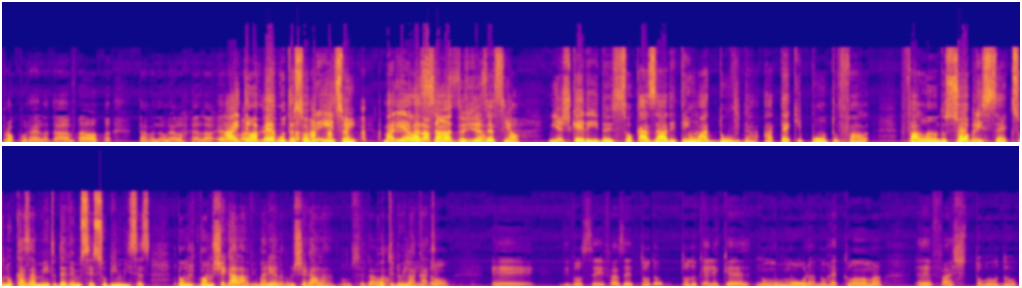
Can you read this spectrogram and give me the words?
procurar, ela dava, tava não, ela ela, ela Ah, e tem uma pergunta sobre isso, hein? Mariela ela Santos fazia. diz assim, ó: "Minhas queridas, sou casada e tenho uma dúvida. Até que ponto fal falando sobre sexo no casamento devemos ser submissas?" Vamos vamos chegar lá, viu, Mariela? Vamos chegar é, lá. Vamos chegar lá. Continue lá, Cátia. Então, é, de você fazer tudo, tudo que ele quer, não murmura, não reclama, é, faz tudo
